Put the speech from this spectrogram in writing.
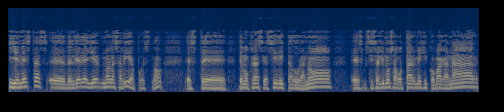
Y en estas eh, del día de ayer no las había, pues, ¿no? Este, democracia sí, dictadura no, si salimos a votar México va a ganar,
